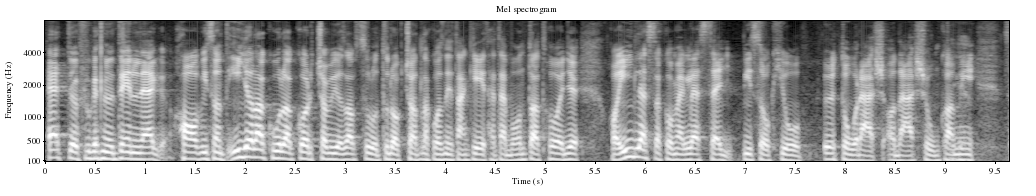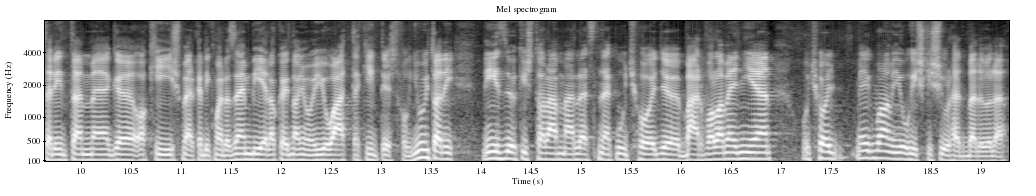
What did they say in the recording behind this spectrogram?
ettől függetlenül tényleg, ha viszont így alakul, akkor Csabi az abszolút tudok csatlakozni, talán két hete mondtad, hogy ha így lesz, akkor meg lesz egy piszok jó 5 órás adásunk, ami Igen. szerintem meg, aki ismerkedik majd az NBA-el, akkor egy nagyon jó áttekintést fog nyújtani. Nézők is talán már lesznek, úgyhogy bár valamennyien, úgyhogy még valami jó is kisülhet belőle.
